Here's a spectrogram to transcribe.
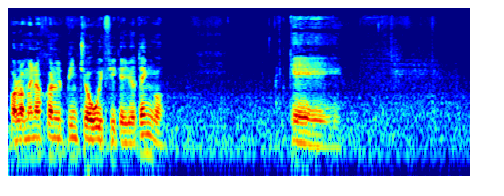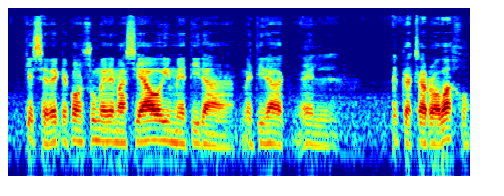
por lo menos con el pincho wifi que yo tengo, que, que se ve que consume demasiado y me tira, me tira el, el cacharro abajo.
